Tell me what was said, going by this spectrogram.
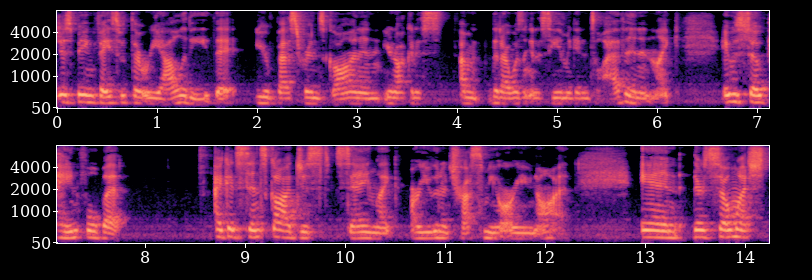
just being faced with the reality that your best friend's gone and you're not going to, um, that I wasn't going to see him again until heaven. And like, it was so painful, but I could sense God just saying, like, are you going to trust me or are you not? And there's so much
